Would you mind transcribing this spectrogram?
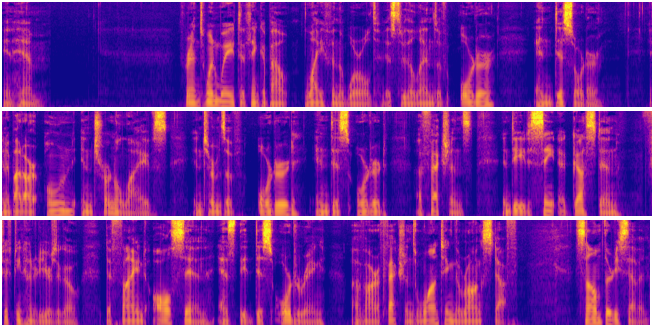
in Him. Friends, one way to think about life in the world is through the lens of order and disorder, and about our own internal lives in terms of ordered and disordered affections. Indeed, St. Augustine 1500 years ago, defined all sin as the disordering of our affections, wanting the wrong stuff. Psalm 37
